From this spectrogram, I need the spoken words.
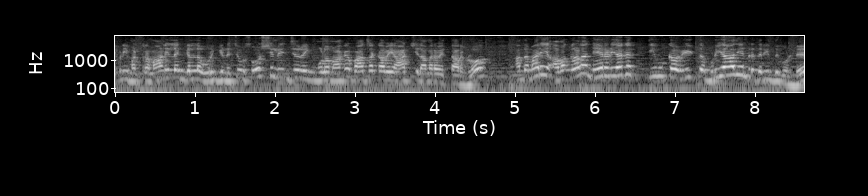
எப்படி மற்ற மாநிலங்கள்ல ஒருங்கிணைச்சு ஒரு சோசியல் இன்ஜினியரிங் மூலமாக பாஜகவை ஆட்சியில் அமர வைத்தார்களோ அந்த மாதிரி அவங்களால நேரடியாக திமுக வீழ்த்த முடியாது என்று தெரிந்து கொண்டு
